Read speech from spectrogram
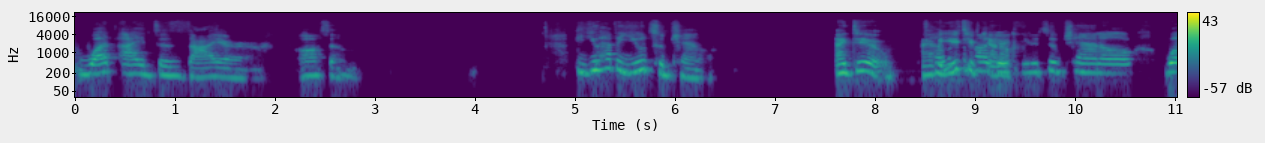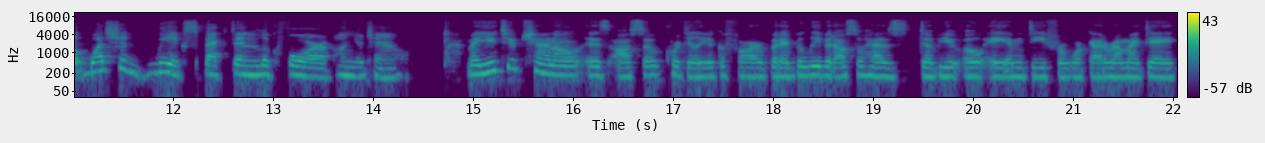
What I Desire. Awesome you have a YouTube channel. I do. I have Tell a YouTube channel. YouTube channel. What what should we expect and look for on your channel? My YouTube channel is also Cordelia Gaffar, but I believe it also has W O A M D for Workout Around My Day.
